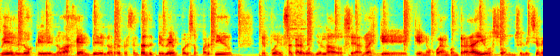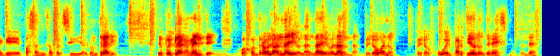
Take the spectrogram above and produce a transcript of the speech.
ven los que los agentes, los representantes, te ven por esos partidos, te pueden sacar a cualquier lado. O sea, no es que, no juegan contra nadie o son selecciones que pasan desapercibidas, al contrario. Después, claramente, juegas contra Holanda y Holanda es Holanda. Pero bueno, pero jugué el partido, lo tenés, ¿me entendés?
